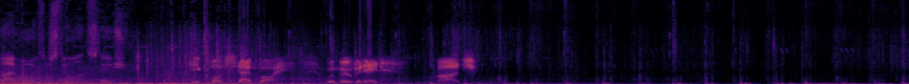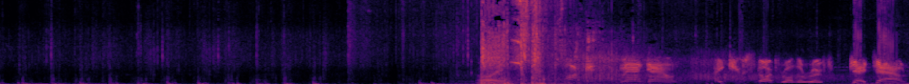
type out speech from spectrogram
Line boys are still on station. Keep them on standby. We're moving in. Raj, Oi. fuck! Man down! AQ sniper on the roof. Get down!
